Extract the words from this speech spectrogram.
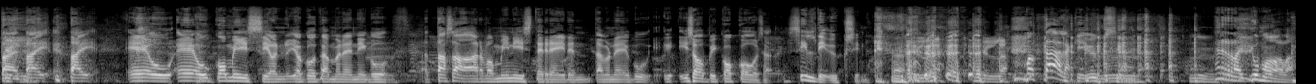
Tai, tai, tai EU, EU-komission joku tämmönen niinku Mm. tasa-arvoministereiden tämmönen joku isompi kokous. Silti yksin. kyllä, kyllä. Mä oon täälläkin yksin. Herra Jumala.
